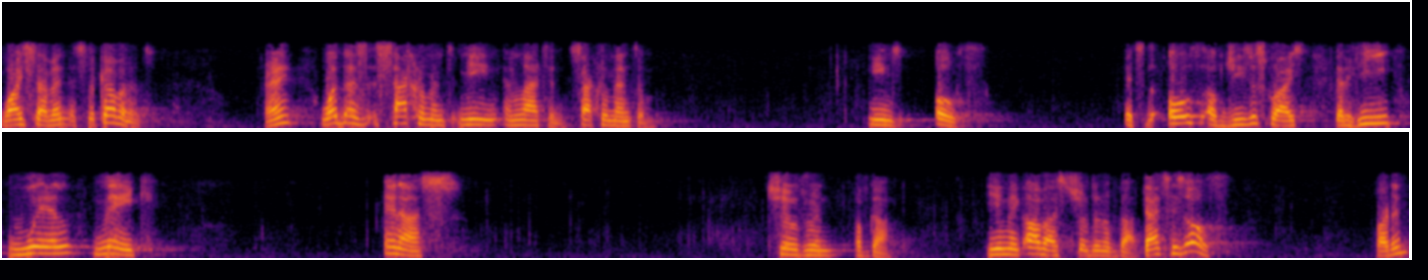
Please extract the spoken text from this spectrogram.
Why seven? It's the covenant. Right? What does sacrament mean in Latin? Sacramentum. Means oath. It's the oath of Jesus Christ that He will make in us children of God. He will make of us children of God. That's his oath. Pardon?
